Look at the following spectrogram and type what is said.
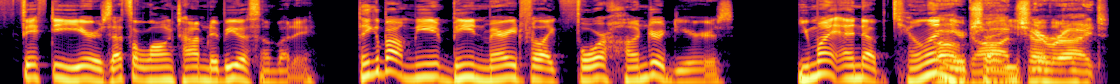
50 years that's a long time to be with somebody think about me being married for like 400 years you might end up killing oh your ch- God, each you're other. right.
